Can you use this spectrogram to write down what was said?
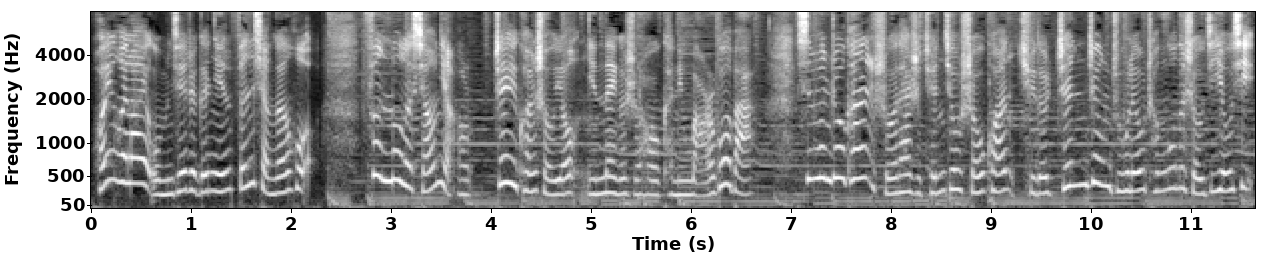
欢迎回来，我们接着跟您分享干货。愤怒的小鸟这款手游，您那个时候肯定玩过吧？新闻周刊说它是全球首款取得真正主流成功的手机游戏。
